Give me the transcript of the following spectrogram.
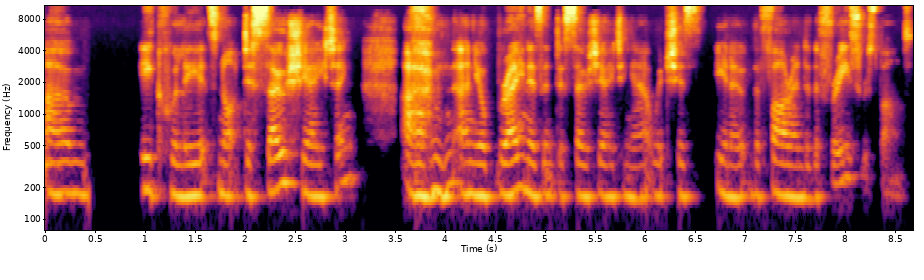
Um, equally it's not dissociating um, and your brain isn't dissociating out which is you know the far end of the freeze response.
